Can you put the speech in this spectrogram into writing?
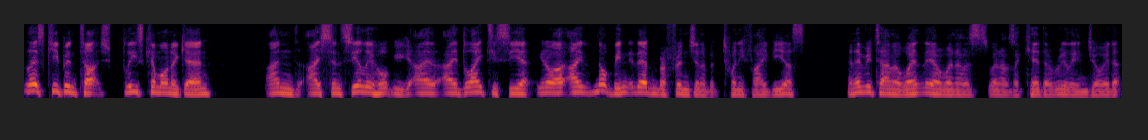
Let's keep in touch. Please come on again. And I sincerely hope you. I, I'd like to see it. You know, I, I've not been to the Edinburgh Fringe in about 25 years, and every time I went there when I was when I was a kid, I really enjoyed it.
